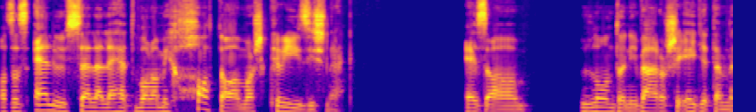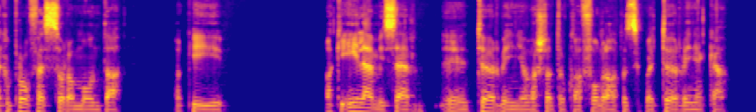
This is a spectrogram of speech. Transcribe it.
az az előszele lehet valami hatalmas krízisnek. Ez a londoni városi egyetemnek a professzora mondta, aki, aki élelmiszer törvényjavaslatokkal foglalkozik, vagy törvényekkel.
